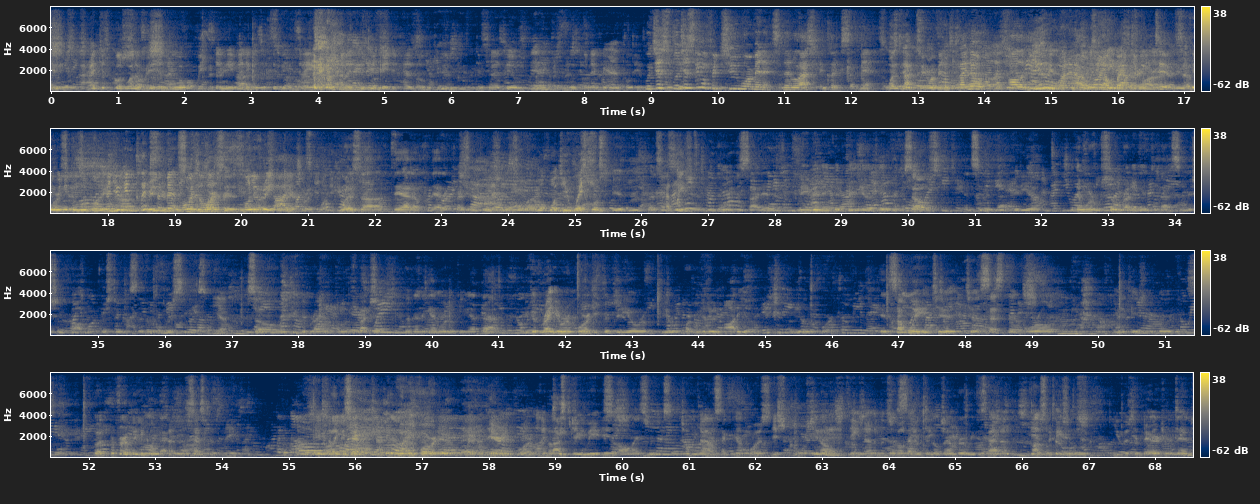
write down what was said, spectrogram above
I mean, I I just got one student who sent me a medical certificate saying I had a dislocated elbow. So I assume it was connected to We'll just, we'll just go for two more minutes and then we'll ask you to click submit. So One just about two more minutes, because I know all of you want an opportunity to have a drink too, I so. think we need to move on. And you can click submit more than once. Only three. desire. Was, uh, they had a, they had a presentation. What, what do you It was wish? to be a group presentation, and then we decided maybe they could communicate themselves and submit that video. But then we're still running into that submission problem for students that are over literacies. Yeah. So you could write a reflection, but then again, we're looking at that. You could write your report, you could video re- your report, you could do an audio of your report. It's some way to, to assess their oral communication abilities. But preferably you go back to assessment. You know, like you said, looking forward, we're preparing for the last three weeks, all my students top my second course. this course You know, these elements The of seventh of teaching. November, we just had consultations the you as prepared, and then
